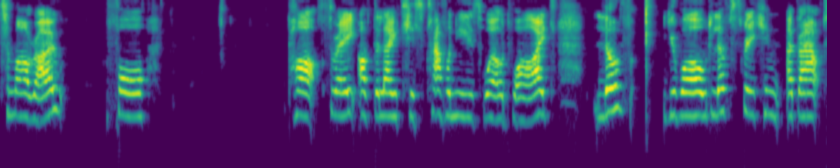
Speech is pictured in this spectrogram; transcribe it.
tomorrow for part three of the latest travel news worldwide. Love you all love speaking about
